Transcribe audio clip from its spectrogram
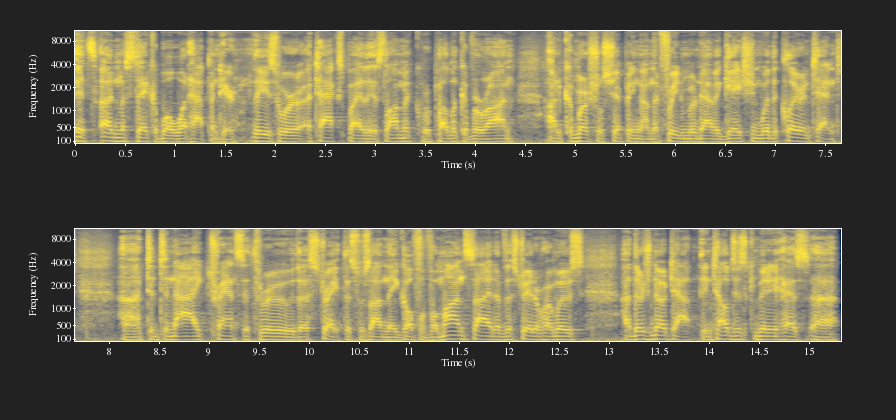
It's unmistakable what happened here. These were attacks by the Islamic Republic of Iran on commercial shipping on the freedom of navigation with a clear intent uh, to deny transit through the strait. This was on the Gulf of Oman side of the Strait of Hormuz. Uh, there's no doubt the intelligence community has uh,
